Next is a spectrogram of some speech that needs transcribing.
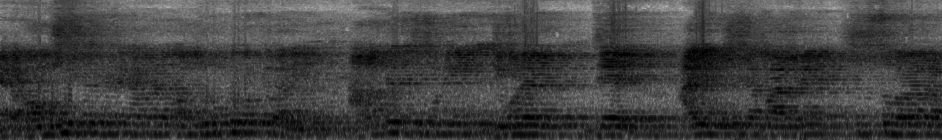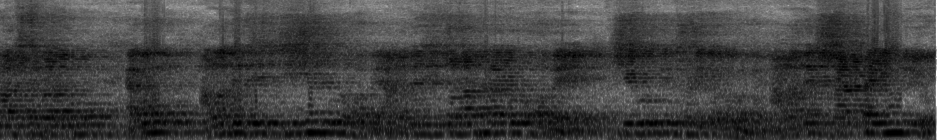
একটা অংশ হিসেবে আমরা অন্তর্ভুক্ত করতে পারি, আমাদের জীবনে, জীবনের যে আয়ু সেটা বাড়বে, সুস্থভাবে আমরা বাঁচতে পারব, এবং আমাদের যে ডিসিশনগুলো হবে, আমাদের যে চলাফেরাগুলো হবে, সেগুলো কিন্তু সঠিকভাবে হবে। আমাদের সাতটা ইন্দ্রিয়।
